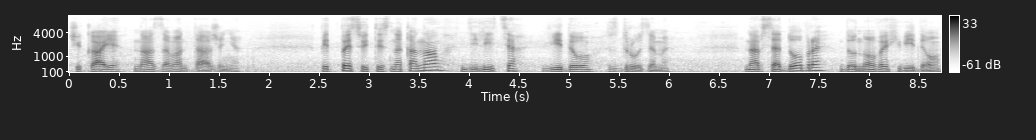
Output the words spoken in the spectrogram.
чекає на завантаження. Підписуйтесь на канал, діліться відео з друзями. На все добре, до нових відео.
